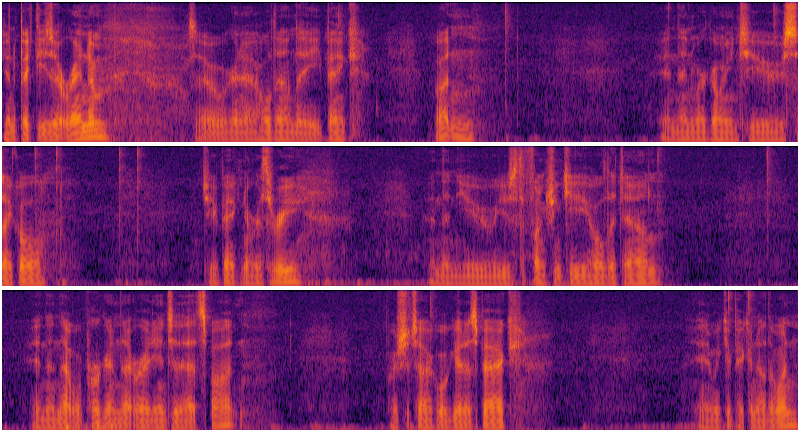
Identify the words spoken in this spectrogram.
Going to pick these at random. So we're going to hold down the bank button and then we're going to cycle to bank number three and then you use the function key, hold it down, and then that will program that right into that spot. Push to talk will get us back, and we can pick another one.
